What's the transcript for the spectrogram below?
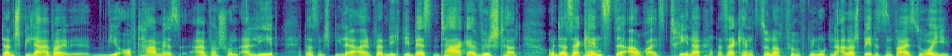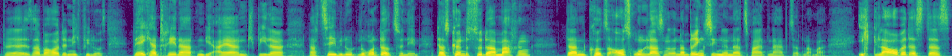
Dann Spieler einfach, wie oft haben wir es einfach schon erlebt, dass ein Spieler einfach nicht den besten Tag erwischt hat. Und das erkennst ja. du auch als Trainer, das erkennst du nach fünf Minuten aller spätestens, weißt du, oi, da ist aber heute nicht viel los. Welcher Trainer hatten die Eier, einen Spieler nach zehn Minuten runterzunehmen? Das könntest du da machen dann kurz ausruhen lassen und dann bringst du ihn in der zweiten Halbzeit nochmal. Ich glaube, dass das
